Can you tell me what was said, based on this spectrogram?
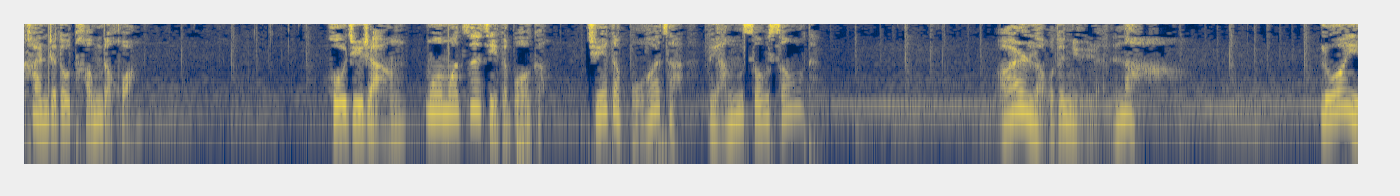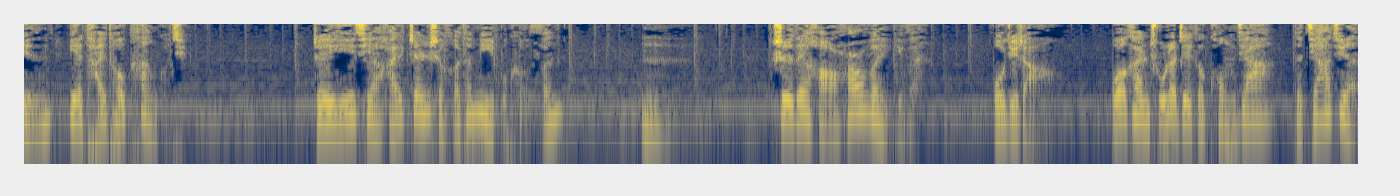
看着都疼得慌。胡局长摸摸自己的脖颈，觉得脖子凉飕飕的。二楼的女人呐，罗隐也抬头看过去。这一切还真是和他密不可分。嗯，是得好好问一问胡局长。我看除了这个孔家的家眷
